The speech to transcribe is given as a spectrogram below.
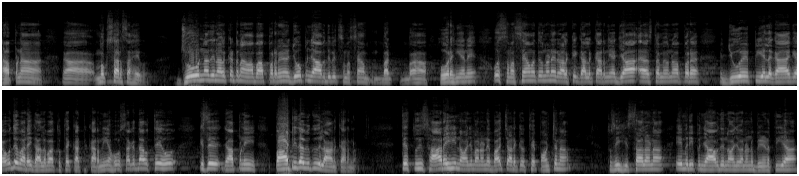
ਆਪਣਾ ਅ, ਮੁਕਤਸਰ ਸਾਹਿਬ ਜੋ ਉਹਨਾਂ ਦੇ ਨਾਲ ਘਟਨਾਵਾਂ ਵਾਪਰ ਰਹੀਆਂ ਜੋ ਪੰਜਾਬ ਦੇ ਵਿੱਚ ਸਮੱਸਿਆ ਬ- ਹੋ ਰਹੀਆਂ ਨੇ ਉਹ ਸਮੱਸਿਆਵਾਂ ਤੇ ਉਹਨਾਂ ਨੇ ਰਲ ਕੇ ਗੱਲ ਕਰਨੀ ਆ ਜਾਂ ਇਸ ਸਮੇਂ ਉਹਨਾਂ ਉੱਪਰ ਯੂਏਪੀਏ ਲਗਾਇਆ ਗਿਆ ਉਹਦੇ ਬਾਰੇ ਗੱਲਬਾਤ ਉੱਥੇ ਇਕੱਠ ਕਰਨੀ ਆ। ਹੋ ਸਕਦਾ ਉੱਥੇ ਉਹ ਕਿਸੇ ਆਪਣੀ ਪਾਰਟੀ ਦਾ ਵੀ ਕੋਈ ਐਲਾਨ ਕਰਨ। ਤੇ ਤੁਸੀਂ ਸਾਰੇ ਹੀ ਨੌਜਵਾਨਾਂ ਨੇ ਵੱਧ ਚੜ ਕੇ ਉੱਥੇ ਪਹੁੰਚਣਾ, ਤੁਸੀਂ ਹਿੱਸਾ ਲੈਣਾ, ਇਹ ਮੇਰੀ ਪੰਜਾਬ ਦੇ ਨੌਜਵਾਨਾਂ ਨੂੰ ਬੇਨਤੀ ਆ,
